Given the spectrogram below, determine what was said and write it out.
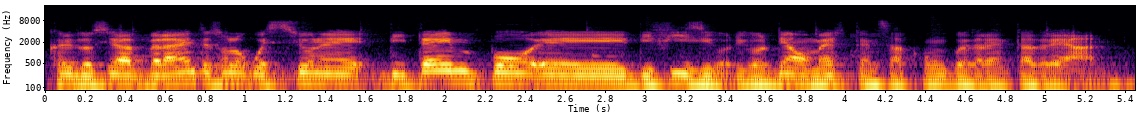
credo sia veramente solo questione di tempo e di fisico. Ricordiamo Mertens ha comunque 33 anni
